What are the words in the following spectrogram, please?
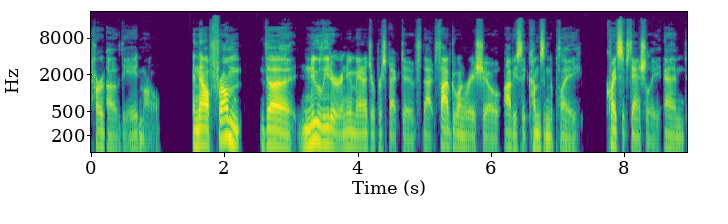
part of the aid model. And now from the new leader or new manager perspective, that five to one ratio obviously comes into play quite substantially. And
